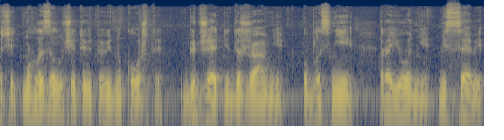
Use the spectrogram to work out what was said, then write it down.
значить, могли залучити відповідно кошти бюджетні, державні, обласні, районні, місцеві,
